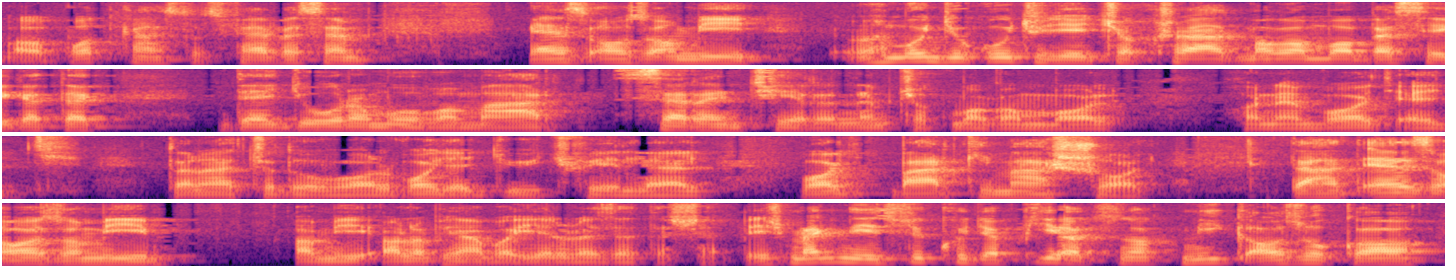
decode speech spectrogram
a podcastot felveszem, ez az, ami mondjuk úgy, hogy én csak saját magammal beszélgetek, de egy óra múlva már szerencsére nem csak magammal, hanem vagy egy tanácsadóval, vagy egy ügyféllel, vagy bárki mással. Tehát ez az, ami, ami alapjában élvezetesebb. És megnézzük, hogy a piacnak mik azok a,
